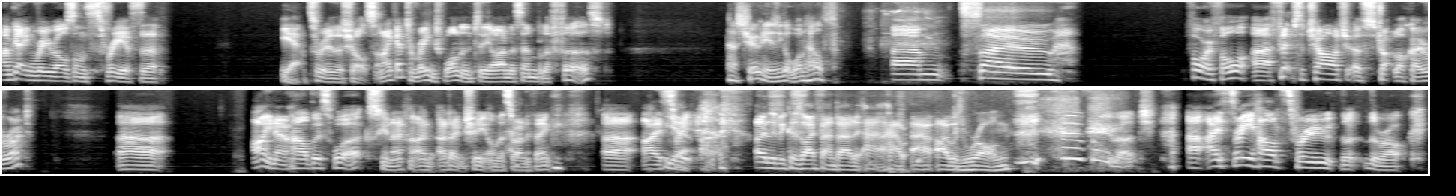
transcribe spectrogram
I'm getting rerolls on three of the Yeah, three of the shots, and I get to range one into the Iron Assembler first. that's true. and He's only got one health. Um, so 404 uh, flips a charge of Strutlock Override. Uh, I know how this works. You know, I, I don't cheat on this or anything. Uh, I three, Yeah. Only because I found out how, how I was wrong. pretty much. Uh, I three hard through the the rock,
